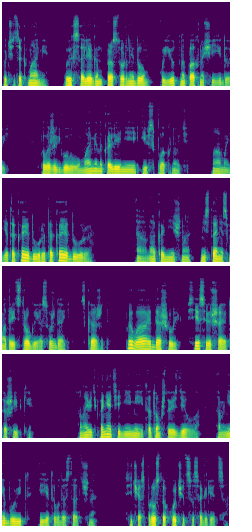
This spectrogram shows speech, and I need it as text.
Хочется к маме, в их с Олегом просторный дом, уютно пахнущий едой. Положить голову маме на колени и всплакнуть. «Мама, я такая дура, такая дура!» А она, конечно, не станет смотреть строго и осуждать. Скажет, «Бывает, Дашуль, все совершают ошибки». Она ведь понятия не имеет о том, что я сделала, а мне будет и этого достаточно. Сейчас просто хочется согреться.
